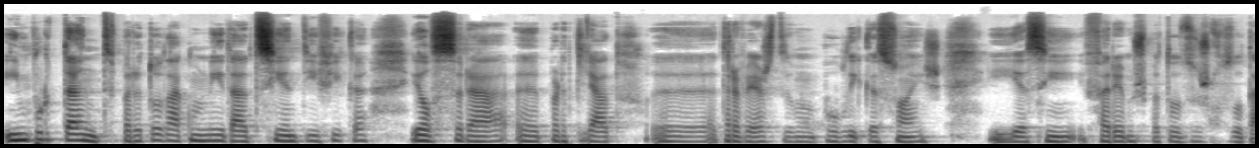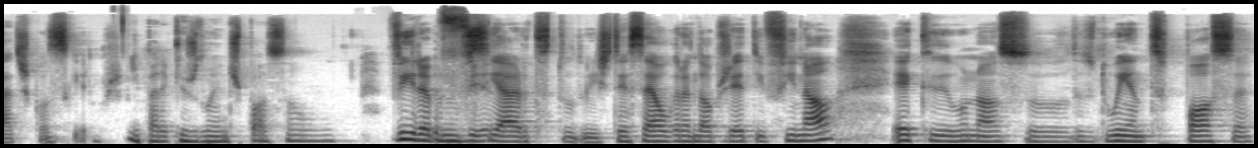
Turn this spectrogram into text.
importante para toda a comunidade científica, ele será uh, partilhado uh, através de publicações e assim faremos para todos os resultados que conseguirmos. E para que os doentes possam vir a beneficiar de tudo isto. Esse é o grande objetivo final, é que o nosso doente possa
